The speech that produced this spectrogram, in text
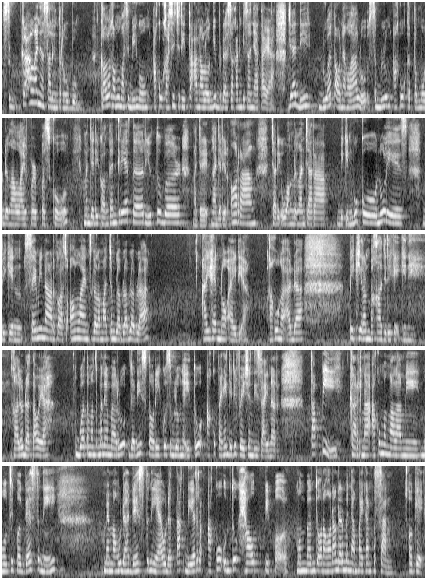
Segalanya saling terhubung. Kalau kamu masih bingung, aku kasih cerita analogi berdasarkan kisah nyata ya. Jadi, dua tahun yang lalu, sebelum aku ketemu dengan Life Purpose School, menjadi content creator, youtuber, ngajarin, ngajarin orang, cari uang dengan cara bikin buku, nulis, bikin seminar, kelas online, segala macam, bla bla bla bla. I had no idea. Aku nggak ada pikiran bakal jadi kayak gini. Kalian udah tahu ya, buat teman-teman yang baru, jadi storyku sebelumnya itu aku pengen jadi fashion designer. Tapi karena aku mengalami multiple destiny, memang udah destiny ya, udah takdir aku untuk help people, membantu orang-orang dan menyampaikan pesan. Oke. Okay.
